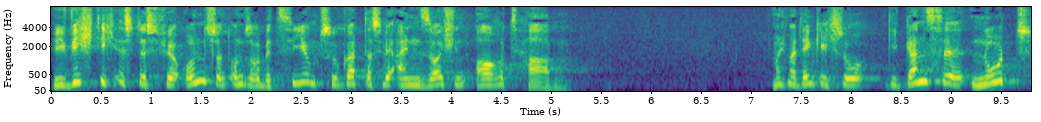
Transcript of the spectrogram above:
Wie wichtig ist es für uns und unsere Beziehung zu Gott, dass wir einen solchen Ort haben. Manchmal denke ich so, die ganze Not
